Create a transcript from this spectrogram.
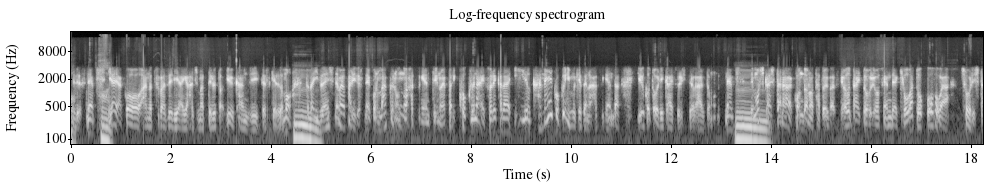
で、ですね、はい、ややこうあのつばぜり合いが始まっているという感じですけれども、うん、ただいずれにしてもやっぱりですねこのマクロンの発言っていうのは、やっぱり国内、それから EU 加盟国に向けての発言だということを理解する必要があると思うんですね。うん、でもしかしたら今度の例えばですよ大統領選で共和党候補が勝利した。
